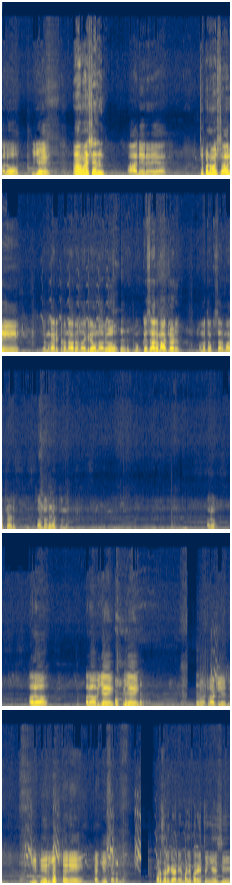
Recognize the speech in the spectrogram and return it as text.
హలో విజయ్? మాస్టారు. ఆ నేనేనయ్యా. చెప్పండి మాస్టర్. ఒకసారి అమ్మగారు ఇక్కడ ఉన్నారు నా దగ్గరే ఉన్నారు. ఒక్కసారి మాట్లాడు. అమ్మతో ఒక్కసారి మాట్లాడు. సంతోషపడుతుంది. Hello? Hello? Hello Vijay Vijay. మాట్లాడలేదు. మీ పేరు చెప్తేనే కట్ చేశాడమ్మా. తప్పనిసరిగా నేను మళ్ళీ ప్రయత్నం చేసి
